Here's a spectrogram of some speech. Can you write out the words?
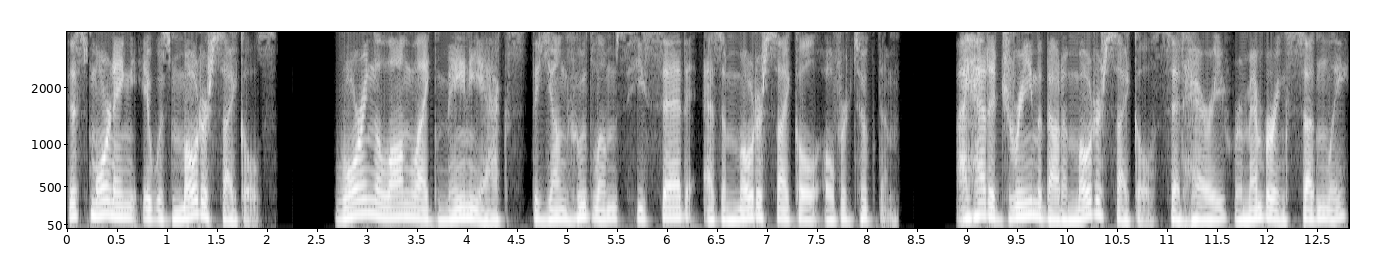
This morning it was motorcycles, Roaring along like maniacs, the young hoodlums, he said as a motorcycle overtook them. I had a dream about a motorcycle, said Harry, remembering suddenly.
